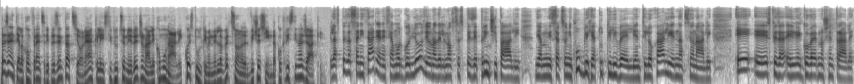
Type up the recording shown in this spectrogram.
Presenti alla conferenza di presentazione anche le istituzioni regionali e comunali, quest'ultime nella persona del vice sindaco Cristina Giachi. La spesa sanitaria, ne siamo orgogliosi, è una delle nostre spese principali di amministrazioni pubbliche a tutti i livelli, enti locali e nazionali e, e, spesa, e il governo centrale.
